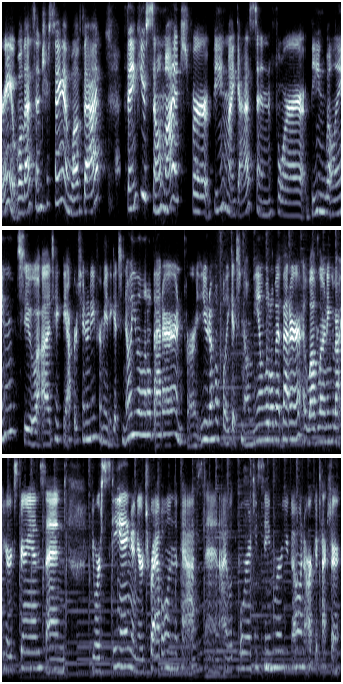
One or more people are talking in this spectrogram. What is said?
Great. Well, that's interesting. I love that. Thank you so much for being my guest and for being willing to uh, take the opportunity for me to get to know you a little better and for you to hopefully get to know me a little bit better. I love learning about your experience and your skiing and your travel in the past. And I look forward to seeing where you go in architecture.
